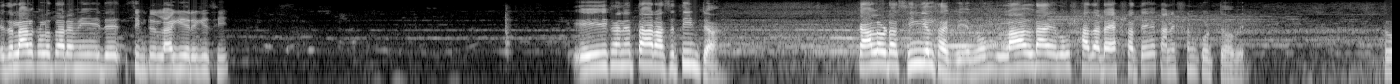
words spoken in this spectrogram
এই যে লাল কালো তার আমি এই যে সিমটা লাগিয়ে রেখেছি। এইখানে তার আছে তিনটা। কালোটা সিঙ্গেল থাকবে এবং লালটা এবং সাদাটা একসাথে কানেকশন করতে হবে। তো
